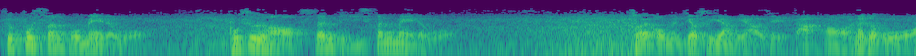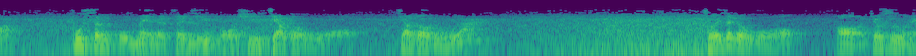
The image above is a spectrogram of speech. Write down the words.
是不生不灭的我，不是哦身体生灭的我。所以我们就是要了解到哦，那个我啊，不生不灭的真心佛性叫做我，叫做如来。所以这个我哦，就是呢，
